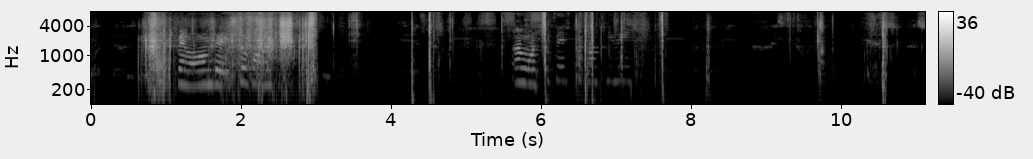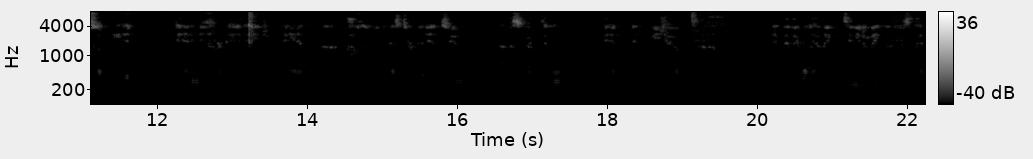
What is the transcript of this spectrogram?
what God is doing it's been a long day so far. in the movement. And um, I watch Facebook on TV. Continue to make movies that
